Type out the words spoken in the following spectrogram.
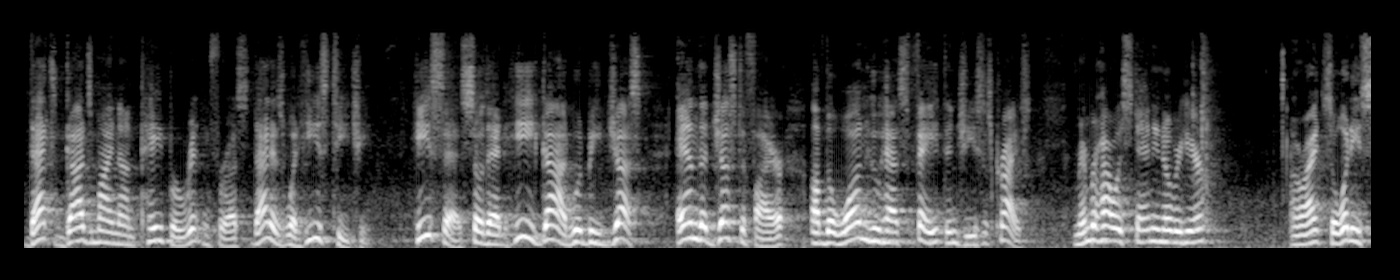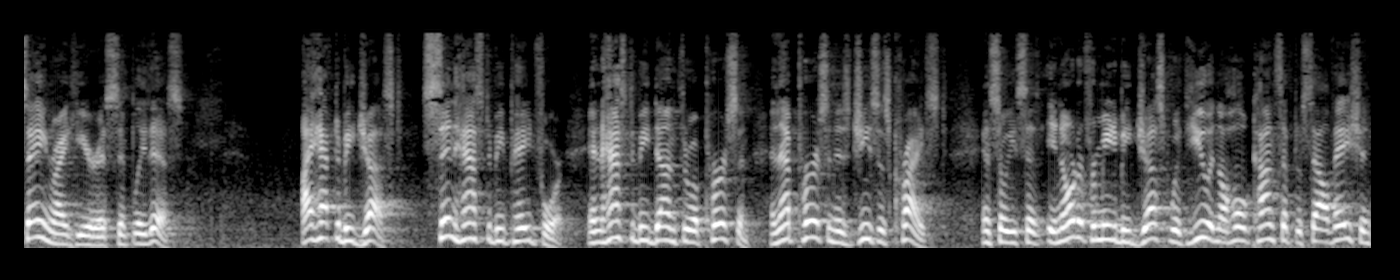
That's God's mind on paper written for us. That is what he's teaching. He says, so that he, God, would be just and the justifier of the one who has faith in Jesus Christ. Remember how I was standing over here? All right, so what he's saying right here is simply this I have to be just. Sin has to be paid for, and it has to be done through a person, and that person is Jesus Christ. And so he says, in order for me to be just with you in the whole concept of salvation,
